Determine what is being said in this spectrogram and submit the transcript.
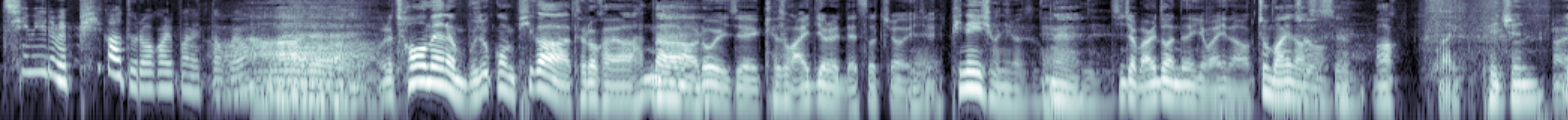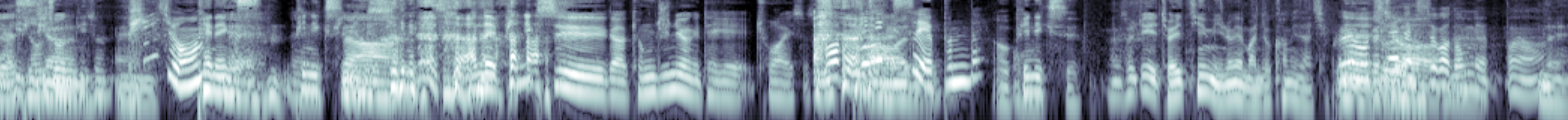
팀 이름에 P가 들어갈 뻔했다고요? 아, 네. 원래 처음에는 무조건 피가 들어가야 한다로 이제 계속 아이디어를 냈었죠. 이제 네, 피네이션이라서. 네. 네. 진짜 말도 안 되는 게 많이 나왔고 좀 많이 나왔었어요. 막 like pigeon. Yes. pigeon. pigeon. 네. pigeon? phoenix. phoenix. 아, 아, 근데 phoenix가 경준이 형이 되게 좋아했었어요. 어, 피닉스 네. 예쁜데? 어, 피닉스. 솔직히 저희 팀 이름에 만족합니다 지금. 그래요, 네, TNX가 너무 예뻐요. 네.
